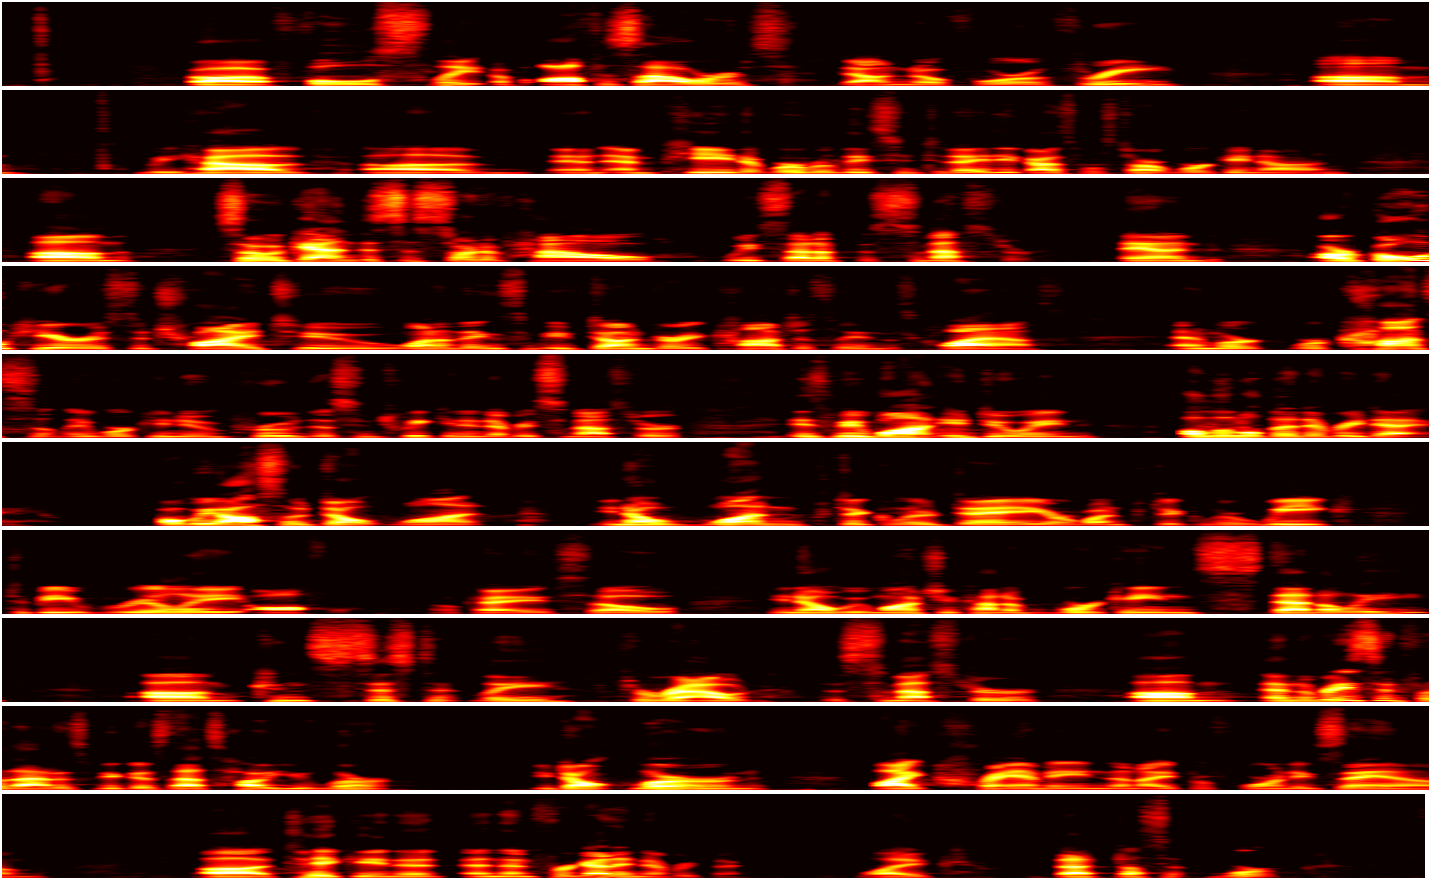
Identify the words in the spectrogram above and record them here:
uh, full slate of office hours down to 403. Um, we have uh, an MP that we're releasing today that you guys will start working on. Um, so again, this is sort of how we set up the semester. And our goal here is to try to, one of the things that we've done very consciously in this class, and we're, we're constantly working to improve this and tweaking it every semester, is we want you doing a little bit every day. But we also don't want, you know, one particular day or one particular week to be really awful, okay? So, you know, we want you kind of working steadily um, consistently throughout the semester. Um, and the reason for that is because that's how you learn. You don't learn by cramming the night before an exam, uh, taking it, and then forgetting everything. Like, that doesn't work.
